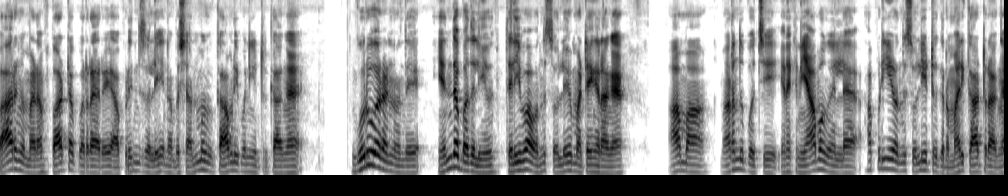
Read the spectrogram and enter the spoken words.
பாருங்கள் மேடம் பாட்டப்படுறாரு அப்படின்னு சொல்லி நம்ம சண்முகம் காமெடி பண்ணிகிட்டு இருக்காங்க. குருவரன் வந்து எந்த பதிலையும் தெளிவாக வந்து சொல்லவே மாட்டேங்கிறாங்க. ஆமாம் மறந்து போச்சு. எனக்கு ஞாபகம் இல்லை. அப்படியே வந்து சொல்லிகிட்டு இருக்கிற மாதிரி காட்டுறாங்க.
